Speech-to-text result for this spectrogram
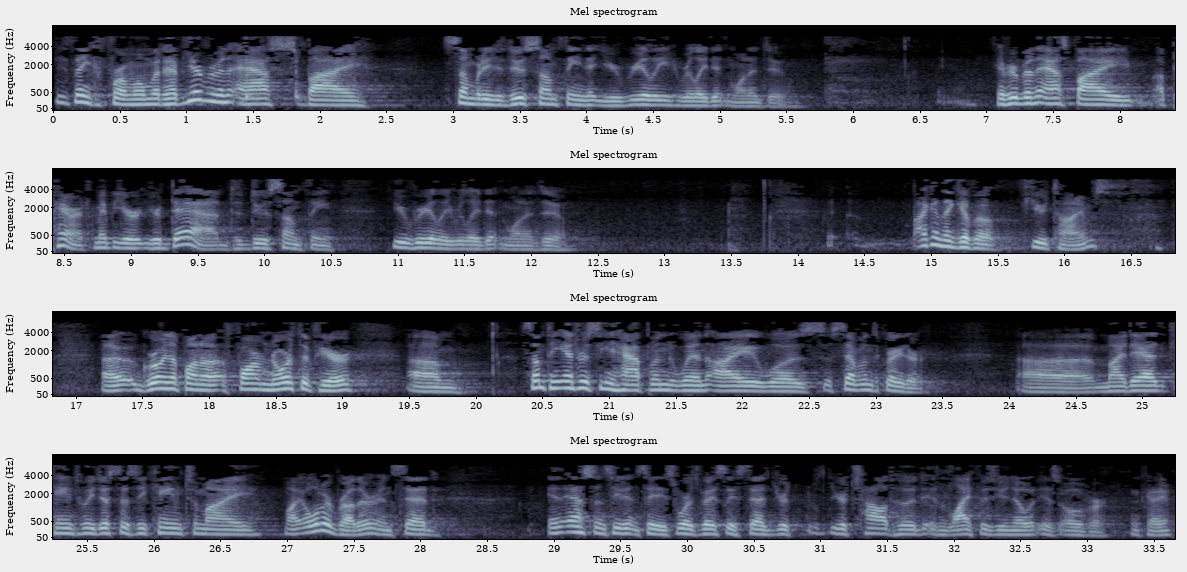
You think for a moment, have you ever been asked by somebody to do something that you really, really didn't want to do? Have you ever been asked by a parent, maybe your, your dad, to do something you really, really didn't want to do? I can think of a few times. Uh, growing up on a farm north of here, um, something interesting happened when I was a seventh grader. Uh, my dad came to me just as he came to my, my older brother and said, in essence, he didn't say these words, basically said, your, your childhood and life as you know it is over. Okay?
